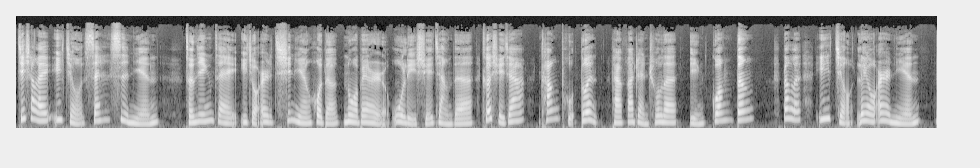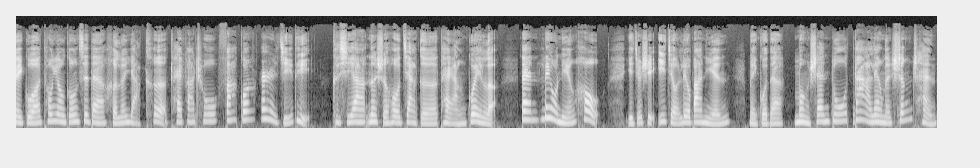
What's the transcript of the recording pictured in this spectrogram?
接下来，一九三四年，曾经在一九二七年获得诺贝尔物理学奖的科学家康普顿，他发展出了荧光灯。到了一九六二年。美国通用公司的和伦雅克开发出发光二极体，可惜啊，那时候价格太昂贵了。但六年后，也就是一九六八年，美国的孟山都大量的生产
